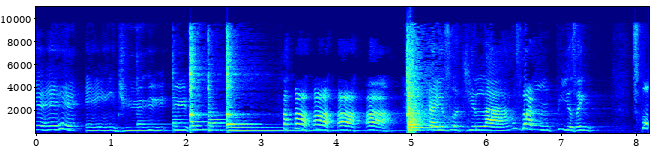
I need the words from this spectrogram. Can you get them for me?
哎句，哈哈哈哈哈！该是几拉上别人上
